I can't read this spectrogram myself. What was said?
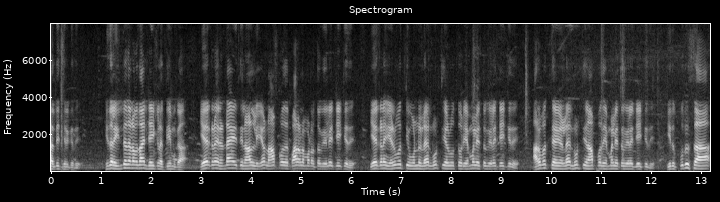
சந்திச்சிருக்குது. இதில் இந்த தடவை தான் ஜெயிக்கல திமுக. ஏற்கனவே ரெண்டாயிரத்தி நாலுலேயும் நாற்பது பாராளுமன்ற தொகுதியிலே ஜெயிச்சது. ஏற்கனவே எழுபத்தி ஒன்றில் நூற்றி எழுபத்தோரு எம்எல்ஏ தொகுதியில் ஜெயிச்சது. அறுபத்தேழில் நூற்றி நாற்பது எம்எல்ஏ தொகுதியில் ஜெயிச்சது. இது புதுசாக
